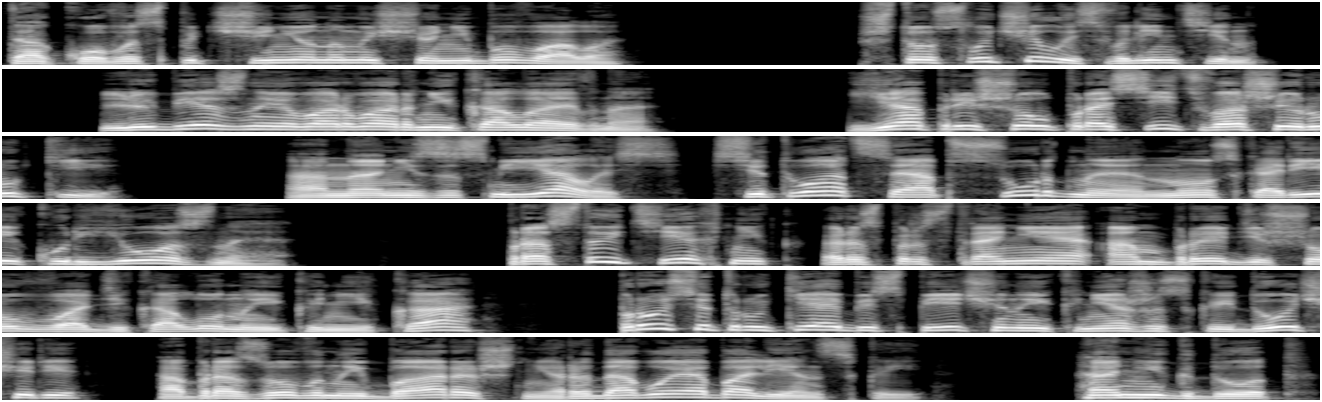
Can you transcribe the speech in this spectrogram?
Такого с подчиненным еще не бывало. Что случилось, Валентин? Любезная Варвара Николаевна, я пришел просить вашей руки. Она не засмеялась. Ситуация абсурдная, но скорее курьезная. Простой техник, распространяя амбре дешевого одеколона и коньяка, просит руки обеспеченной княжеской дочери, образованной барышни, родовой Оболенской. Анекдот.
